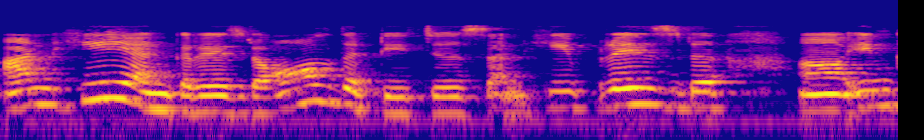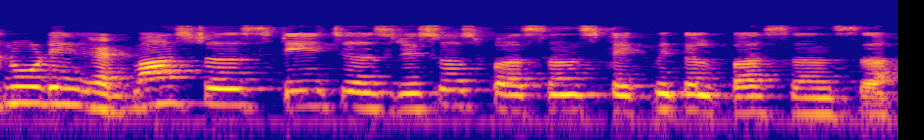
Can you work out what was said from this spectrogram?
and he encouraged all the teachers and he praised uh, including headmasters, teachers, resource persons, technical persons uh,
